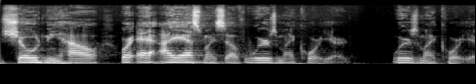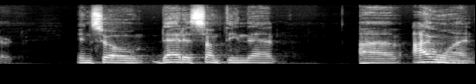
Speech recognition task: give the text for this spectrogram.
showed me how, or a- I asked myself, where's my courtyard? Where's my courtyard? And so that is something that uh, I want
